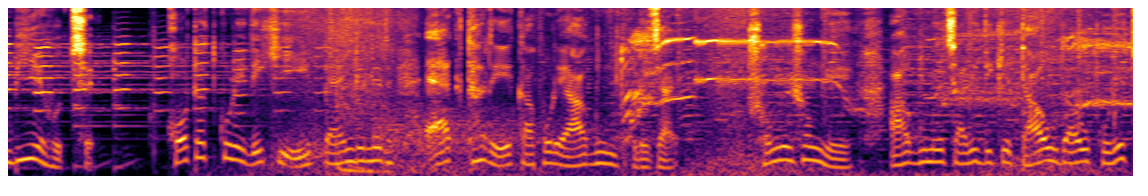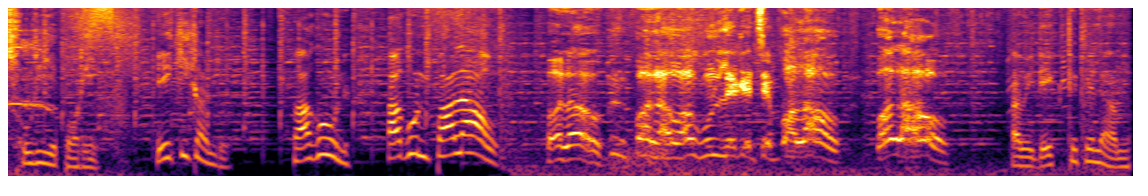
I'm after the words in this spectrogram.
বিয়ে হচ্ছে। হঠাৎ করে দেখি প্যান্ডেলের এক ধারে কাপড়ে আগুন ধরে যায়। সঙ্গে সঙ্গে আগুনে চারিদিকে দাউ দাউ করে ছড়িয়ে পড়ে। এ কি কাণ্ড? আগুন আগুন পালাও! পালাও পালাও আগুন লেগেছে পালাও পালাও! আমি দেখতে পেলাম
